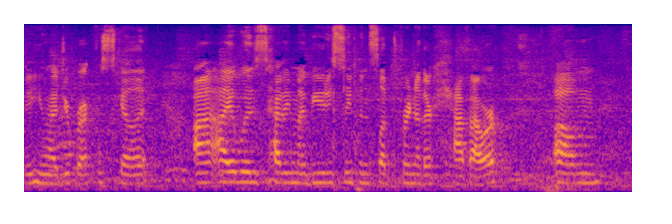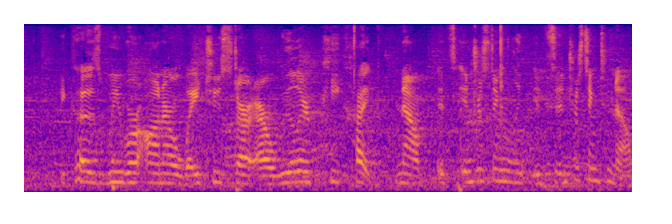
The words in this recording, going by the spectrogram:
You had your breakfast skillet. I, I was having my beauty sleep and slept for another half hour um, because we were on our way to start our Wheeler Peak hike. Now, it's interestingly it's interesting to know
